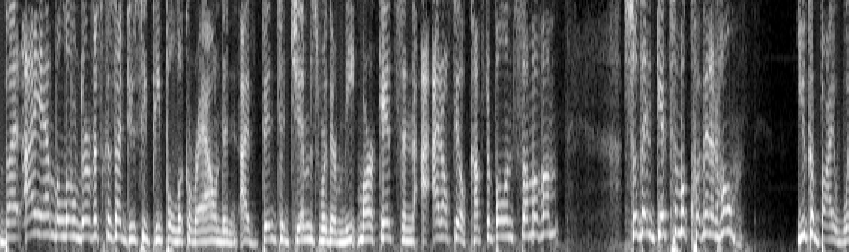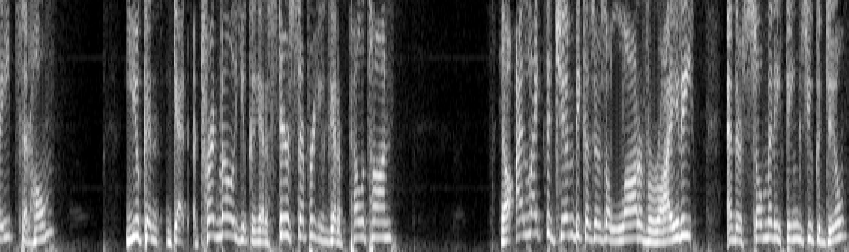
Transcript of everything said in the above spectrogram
But I am a little nervous because I do see people look around, and I've been to gyms where they're meat markets, and I don't feel comfortable in some of them. So then get some equipment at home. You could buy weights at home. You can get a treadmill. You can get a stair stepper. You can get a Peloton. You know, I like the gym because there's a lot of variety and there's so many things you could do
